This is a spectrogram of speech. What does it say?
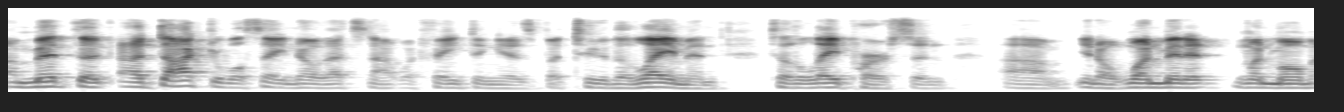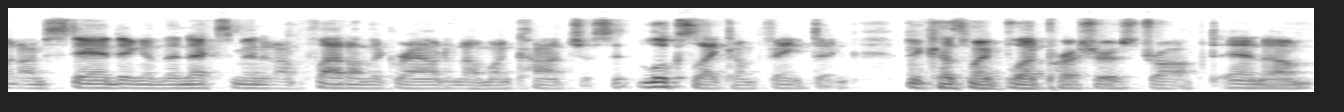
a, med, the, a doctor will say no that's not what fainting is but to the layman to the layperson um, you know one minute one moment i'm standing and the next minute i'm flat on the ground and i'm unconscious. It looks like i'm fainting because my blood pressure has dropped. And um,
